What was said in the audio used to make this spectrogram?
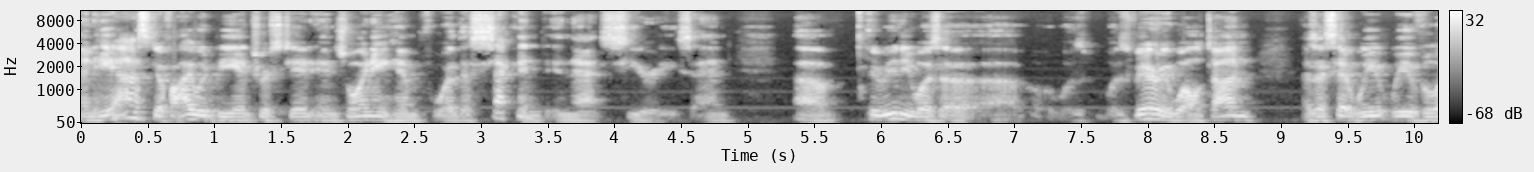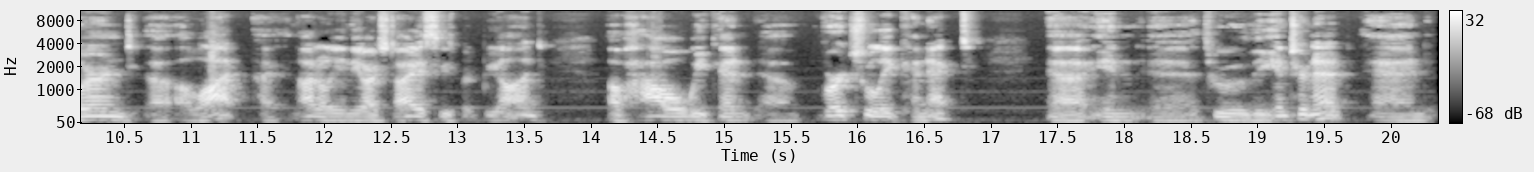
And he asked if I would be interested in joining him for the second in that series. And uh, it really was a uh, was was very well done. As I said, we we've learned uh, a lot, uh, not only in the archdiocese but beyond, of how we can uh, virtually connect uh, in through the internet. And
